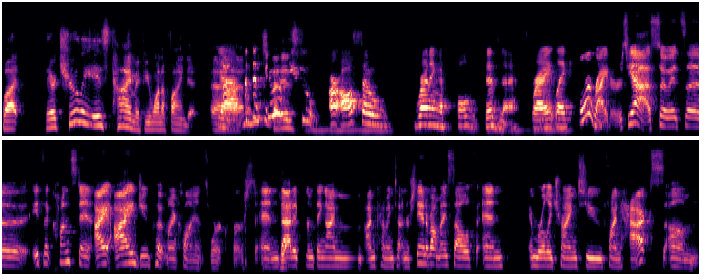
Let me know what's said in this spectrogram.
but there truly is time if you want to find it yeah uh, but the two of is, you are also running a full business right? Like for writers yeah. So it's a it's a constant i i do put my clients work first and that yeah. is something i'm i'm coming to understand about myself and am really trying to find hacks um,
